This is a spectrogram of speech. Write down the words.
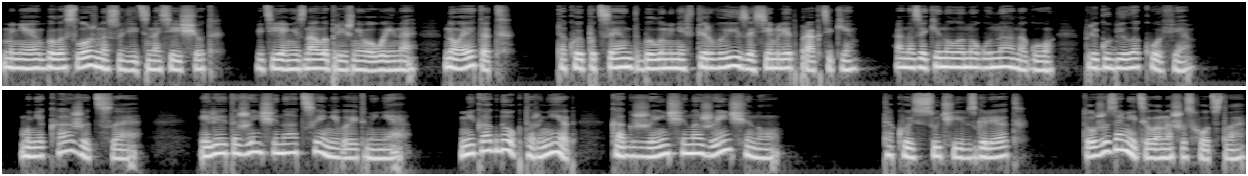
Мне было сложно судить на сей счет, ведь я не знала прежнего Уэйна, но этот такой пациент был у меня впервые за семь лет практики. Она закинула ногу на ногу, пригубила кофе. Мне кажется, или эта женщина оценивает меня? Не как доктор, нет, как женщина женщину. Такой сучий взгляд. Тоже заметила наше сходство.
